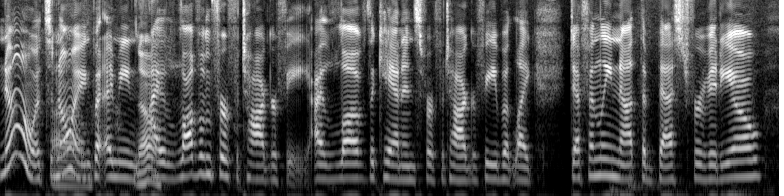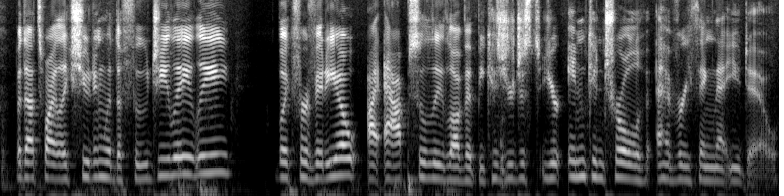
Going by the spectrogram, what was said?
No, it's annoying, um, but I mean, no. I love them for photography. I love the Canons for photography, but like definitely not the best for video. But that's why like shooting with the Fuji lately, like for video, I absolutely love it because you're just you're in control of everything that you do.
